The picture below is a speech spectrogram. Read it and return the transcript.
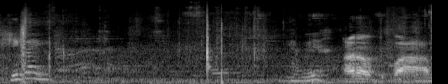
हे काय? या बाई, अरे बाप.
